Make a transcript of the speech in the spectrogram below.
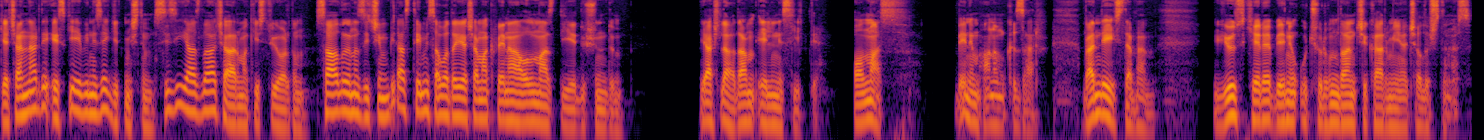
Geçenlerde eski evinize gitmiştim. Sizi yazlığa çağırmak istiyordum. Sağlığınız için biraz temiz havada yaşamak fena olmaz diye düşündüm. Yaşlı adam elini silkti. Olmaz. Benim hanım kızar. Ben de istemem. Yüz kere beni uçurumdan çıkarmaya çalıştınız.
